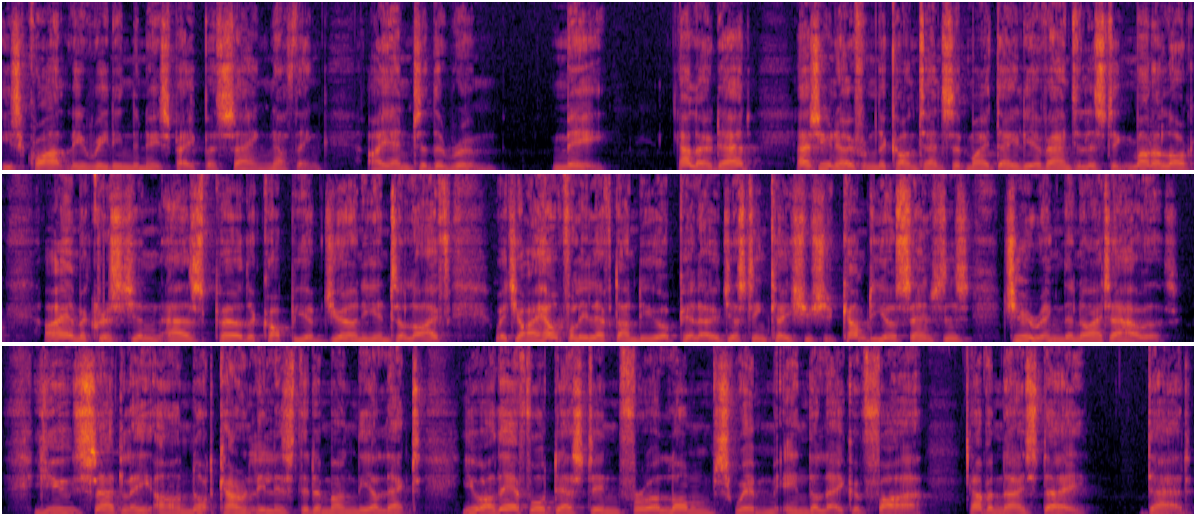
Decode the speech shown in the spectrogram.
he's quietly reading the newspaper, saying nothing. I enter the room. Me. Hello, Dad. As you know from the contents of my daily evangelistic monologue, I am a Christian as per the copy of Journey into Life, which I helpfully left under your pillow just in case you should come to your senses during the night hours. You, sadly, are not currently listed among the elect. You are therefore destined for a long swim in the lake of fire. Have a nice day. Dad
